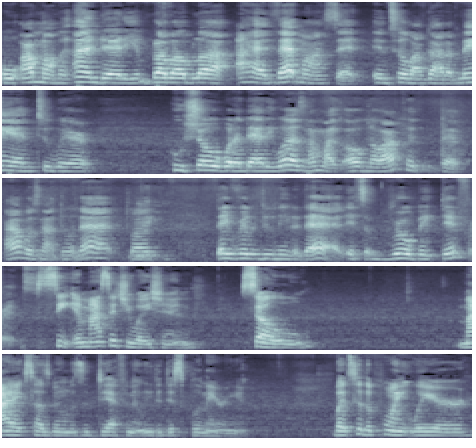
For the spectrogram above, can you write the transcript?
oh, I'm mama, I'm daddy, and blah, blah, blah. I had that mindset until I got a man to where, who showed what a daddy was. And I'm like, oh, no, I couldn't, that, I was not doing that. Like, they really do need a dad. It's a real big difference. See, in my situation, so my ex husband was definitely the disciplinarian. But to the point where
